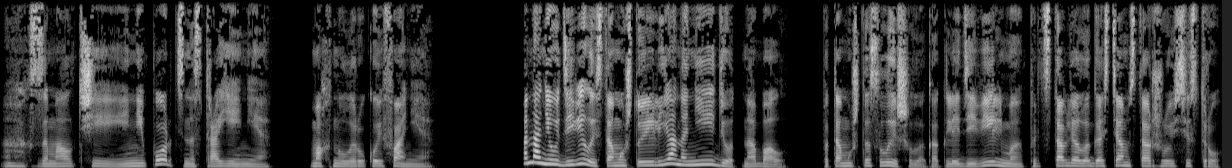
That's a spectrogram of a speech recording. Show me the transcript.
«Ах, замолчи и не порть настроение», — махнула рукой Фания. Она не удивилась тому, что Ильяна не идет на бал, потому что слышала, как леди Вильма представляла гостям старшую сестру.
